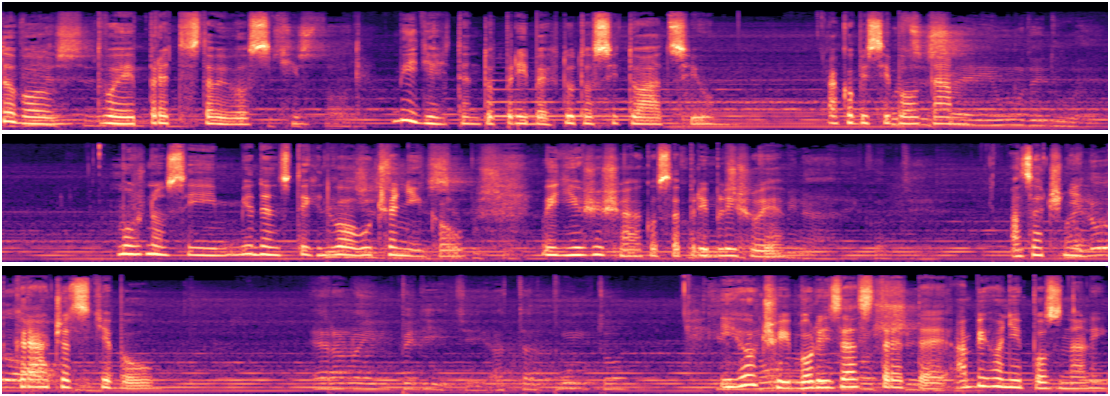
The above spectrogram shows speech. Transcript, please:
Dovol tvojej predstavivosti vidieť tento príbeh, túto situáciu. Ako by si bol tam. Možno si jeden z tých dvoch učeníkov. Vidí Ježiša, ako sa približuje a začne kráčať s tebou. Ich oči boli zastreté, aby ho nepoznali.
